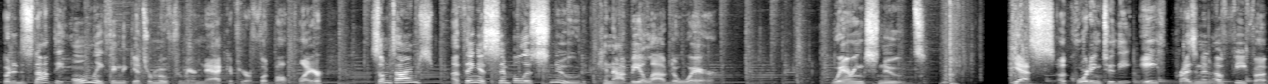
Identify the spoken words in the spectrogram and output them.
but it's not the only thing that gets removed from your neck if you're a football player. Sometimes, a thing as simple as snood cannot be allowed to wear. Wearing snoods. Yes, according to the eighth president of FIFA,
